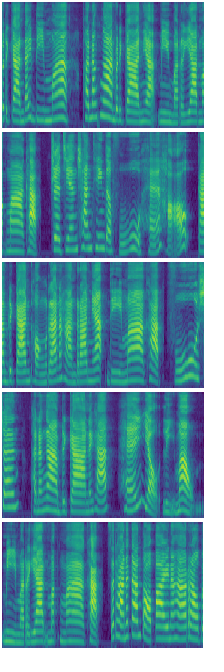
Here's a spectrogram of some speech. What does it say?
บริการได้ดีมาก พนักงานบริการเนี่ยมีมารยาทมากๆค่ะเจเจียนชันทิงเห่การบริการของร้านอาหารร้านนี้ดีมากค่ะ ฟูวูพนักงานบริการนะคะเฮงโยลีเมามีมารยาทมากๆค่ะสถานการณ์ต่อไปนะคะ เราไป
